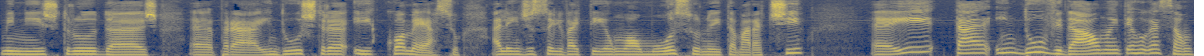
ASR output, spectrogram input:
ministro das eh, para indústria e comércio. Além disso, ele vai ter um almoço no Itamaraty eh, e está em dúvida, há uma interrogação,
